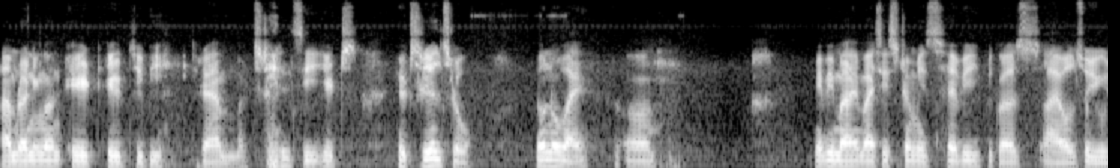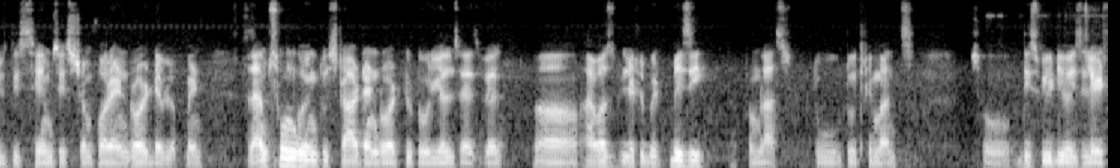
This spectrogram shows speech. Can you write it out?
I'm running on 8 8 GB RAM but still see it's it's real slow. Don't know why. Um, maybe my, my system is heavy because I also use the same system for Android development. And I'm soon going to start Android tutorials as well. Uh, I was a little bit busy from last two to three months. So this video is late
